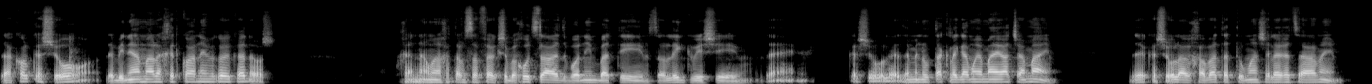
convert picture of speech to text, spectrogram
זה הכל קשור לבניין מלאכת כהנים וגוי קדוש. לכן אני אומר לך, אתה מספר, כשבחוץ לארץ בונים בתים, סוללים כבישים, זה קשור, זה מנותק לגמרי מהיראת שמיים. זה קשור להרחבת הטומאה של ארץ העמים.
